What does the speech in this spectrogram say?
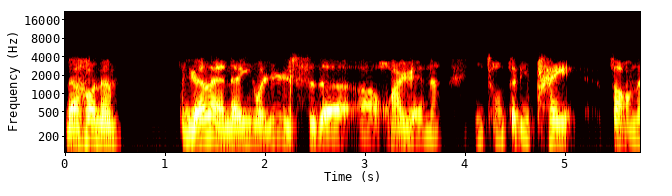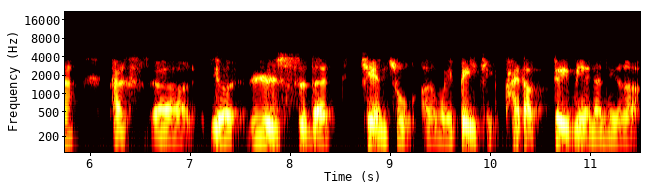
然后呢，原来呢，因为日式的呃花园呢，你从这里拍照呢，它呃有日式的建筑呃为背景，拍到对面的那个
